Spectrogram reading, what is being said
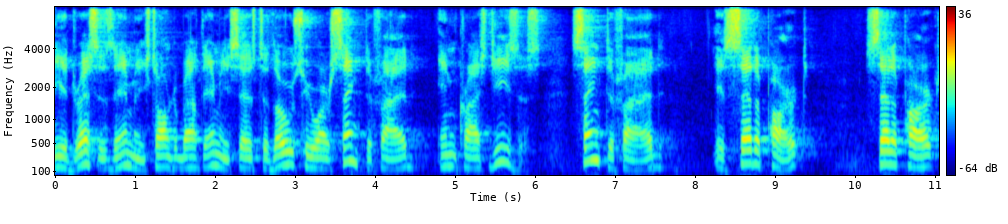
he addresses them and he's talking about them and he says, To those who are sanctified in Christ Jesus. Sanctified is set apart, set apart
